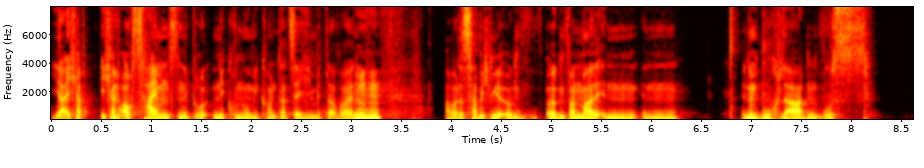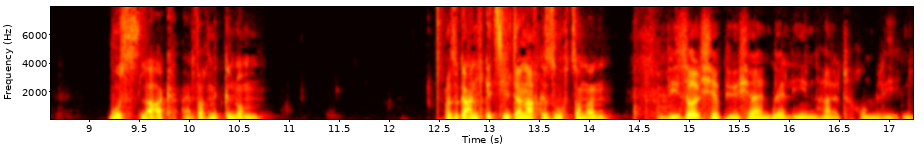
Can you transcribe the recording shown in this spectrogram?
ja ich habe ich hab ja. auch Simons Necronomicon tatsächlich mittlerweile. Mhm. Aber das habe ich mir irg irgendwann mal in, in, in einem Buchladen, wo es wo es lag, einfach mitgenommen. Also gar nicht gezielt danach gesucht, sondern wie solche Bücher in Berlin halt rumliegen.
